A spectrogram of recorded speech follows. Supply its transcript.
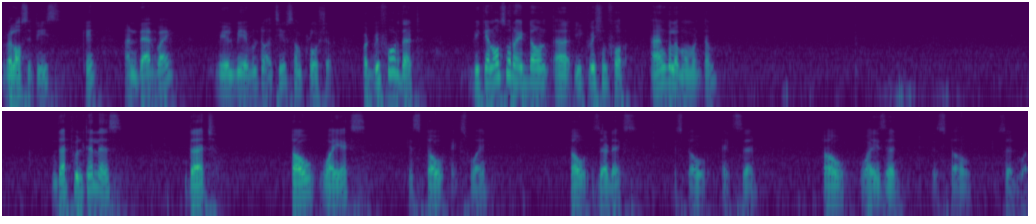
velocities okay, and thereby we will be able to achieve some closure. But before that we can also write down uh, equation for angular momentum that will tell us that tau y x is tau x y, tau z x is tau x z, tau y z is tau z y.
